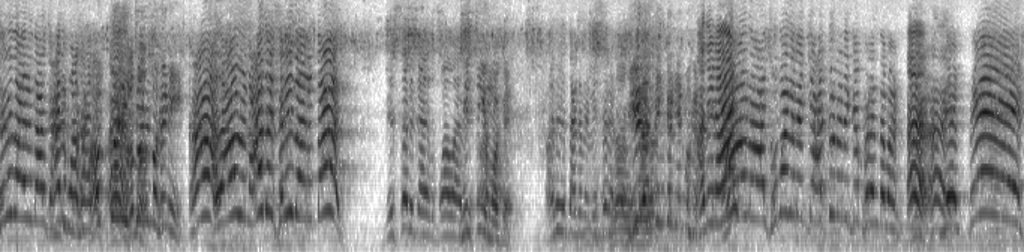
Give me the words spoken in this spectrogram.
சிறிதா இருந்தால் காடு போகாது. அப்படி. சொல் மகனே. அதாவது நாத சிறிதா இருந்தால் விசனுக்கு போவாது. நிச்சயமாக. அதுக்கு தகுந்த விசனு நான் வீரசிங்கன் என் மகன். அதனால் ஆனால் சுமதனுக்கு அர்ஜுனனுக்கு பிறந்தவன். என் பேர்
